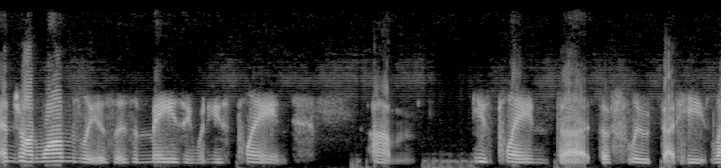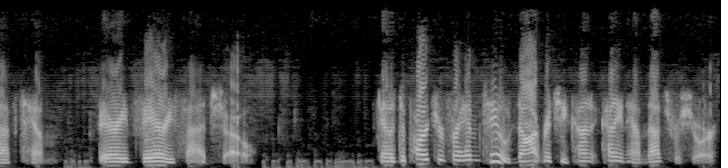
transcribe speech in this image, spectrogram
And Jon Walmsley is is amazing when he's playing. Um, he's playing the the flute that he left him very, very sad show. And a departure for him too. Not Richie Cunningham, that's for sure.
